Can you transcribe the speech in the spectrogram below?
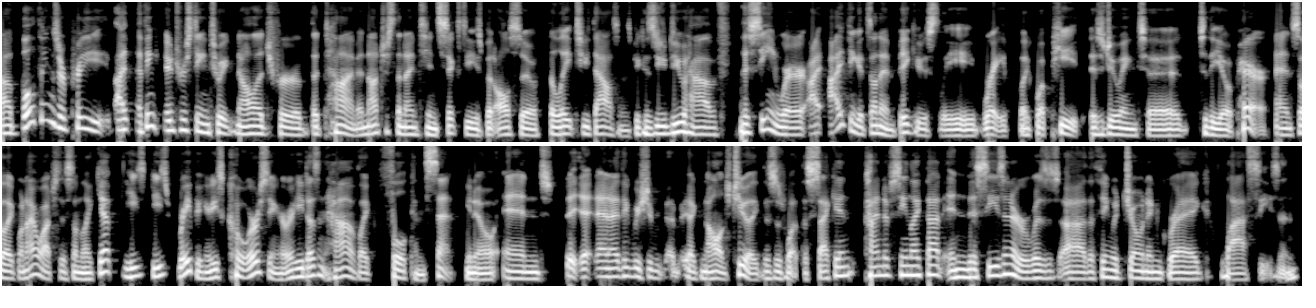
Uh, both things are pretty, I, I think, interesting to acknowledge for the time, and not just the 1960s, but also the late 2000s, because you do have the scene where I, I think it's unambiguously rape, like what Pete is doing to to the au pair. And so, like when I watch this, I'm like, yep, he's he's raping her, he's coercing her. He doesn't have like full consent, you know. And and I think we should acknowledge too, like this is what the second kind of scene like that in this season, or was uh, the thing with Joan and Greg last season?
